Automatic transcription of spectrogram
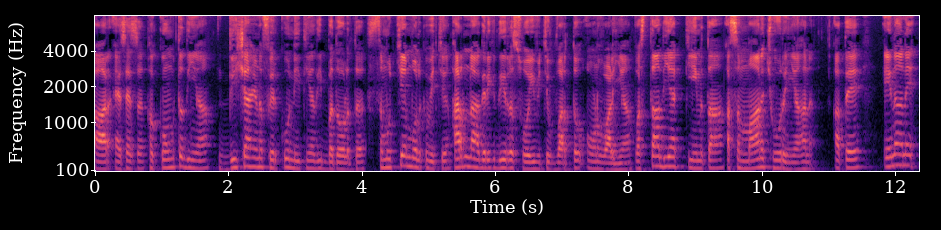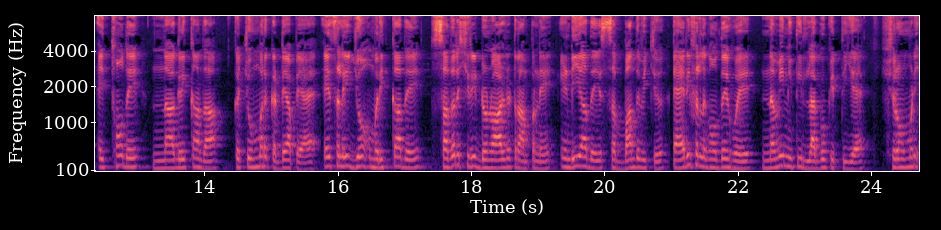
ਆਰਐਸਐਸ ਹਕੂਮਤ ਦੀਆਂ ਦਿਸ਼ਾਹੀਣ ਫਿਰਕੂ ਨੀਤੀਆਂ ਦੀ ਬਦੌਲਤ ਸਮੁੱਚੇ ਮੁਲਕ ਵਿੱਚ ਹਰ ਨਾਗਰਿਕ ਦੀ ਰਸੋਈ ਵਿੱਚ ਵਰਤੋਂ ਆਉਣ ਵਾਲੀਆਂ ਵਸਤਾਂ ਦੀਆਂ ਕੀਮਤਾਂ ਅਸਮਾਨ ਛੂ ਰਹੀਆਂ ਹਨ ਅਤੇ ਇਹਨਾਂ ਨੇ ਇੱਥੋਂ ਦੇ ਨਾਗਰਿਕਾਂ ਦਾ ਕਚੂਮਰ ਕੱਢਿਆ ਪਿਆ ਹੈ। ਇਸ ਲਈ ਜੋ ਅਮਰੀਕਾ ਦੇ ਸਦਰ ਸ਼੍ਰੀ ਡੋਨਾਲਡ ਟਰੰਪ ਨੇ ਇੰਡੀਆ ਦੇ ਸਬੰਧ ਵਿੱਚ ਟੈਰਿਫ ਲਗਾਉਂਦੇ ਹੋਏ ਨਵੀਂ ਨੀਤੀ ਲਾਗੂ ਕੀਤੀ ਹੈ, ਸ਼੍ਰੋਮਣੀ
